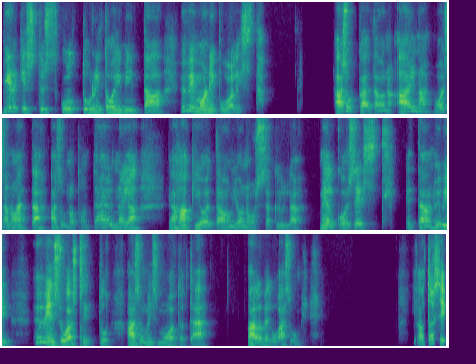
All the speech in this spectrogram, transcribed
virkistys, kulttuuritoimintaa, hyvin monipuolista. Asukkaita on aina, voi sanoa, että asunnot on täynnä ja, ja hakijoita on jonossa kyllä melkoisesti. Tämä on hyvin, hyvin suosittu asumismuoto tämä palveluasuminen. Joo, tosi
